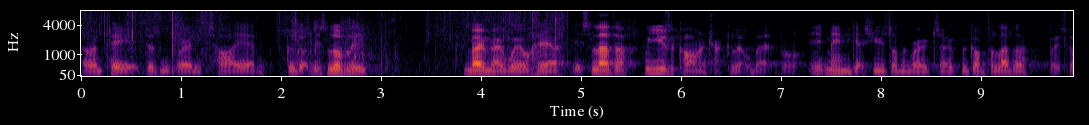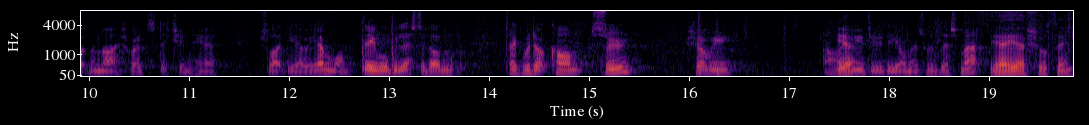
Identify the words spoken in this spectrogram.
OMP. It doesn't really tie in. So we've got this lovely Momo wheel here. It's leather. We use a car and track a little bit, but it mainly gets used on the road. So we've gone for leather, but it's got the nice red stitching here. It's like the OEM one. They will be listed on Tegiwa.com soon. Shall we? I'll let yeah. you do the honours with this, Matt. Yeah, yeah, sure thing.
